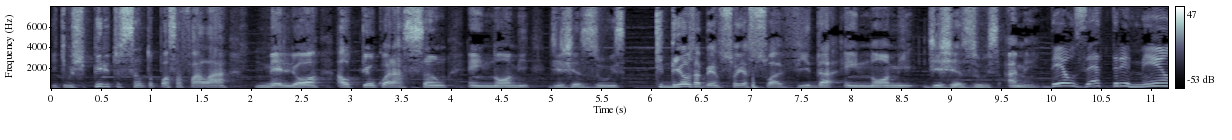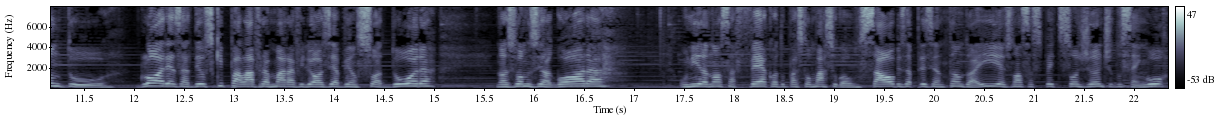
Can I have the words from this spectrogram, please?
e que o Espírito Santo possa falar melhor ao teu coração, em nome de Jesus. Que Deus abençoe a sua vida em nome de Jesus. Amém. Deus é tremendo. Glórias a Deus, que palavra maravilhosa e abençoadora. Nós vamos agora unir a nossa fé com a do pastor Márcio Gonçalves, apresentando aí as nossas petições diante do Senhor.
